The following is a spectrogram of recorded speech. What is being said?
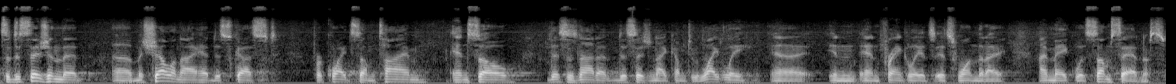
It's a uh, this is not a decision I come to lightly, uh, in, and frankly, it's, it's one that I, I make with some sadness.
